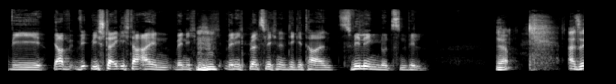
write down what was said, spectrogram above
Wie, ja, wie, wie steige ich da ein, wenn ich, mhm. mich, wenn ich plötzlich einen digitalen Zwilling nutzen will? Ja, also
